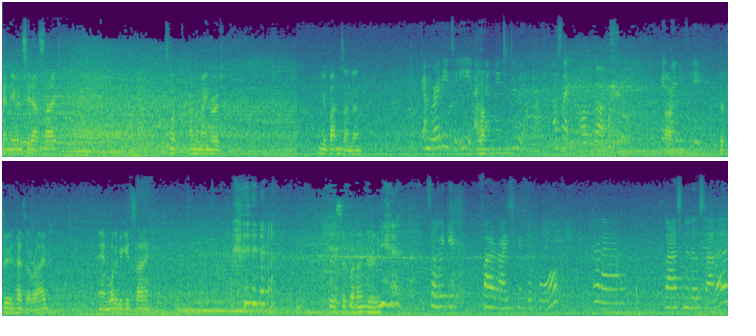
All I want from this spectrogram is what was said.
Can even sit outside. On the main road. Your button's undone. I'm ready to eat. I. I need to do it. I was like, oh god. Get Alright. ready to eat. The food has arrived. And what did we get, Sai? He's super hungry. So we get fried rice with the pork. Ta-da! Glass noodle salad.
